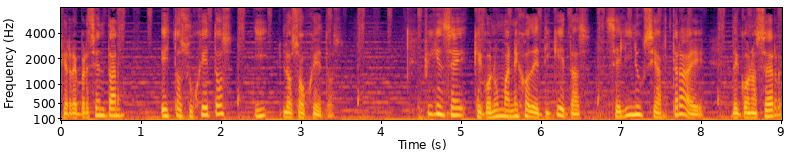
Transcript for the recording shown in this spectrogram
que representan estos sujetos y los objetos. Fíjense que con un manejo de etiquetas, C Linux se abstrae de conocer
